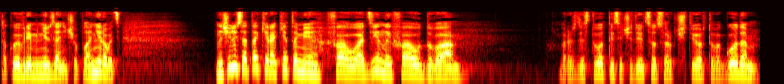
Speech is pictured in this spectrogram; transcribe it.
такое время нельзя ничего планировать. Начались атаки ракетами Фау-1 и Фау-2. В Рождество 1944 года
